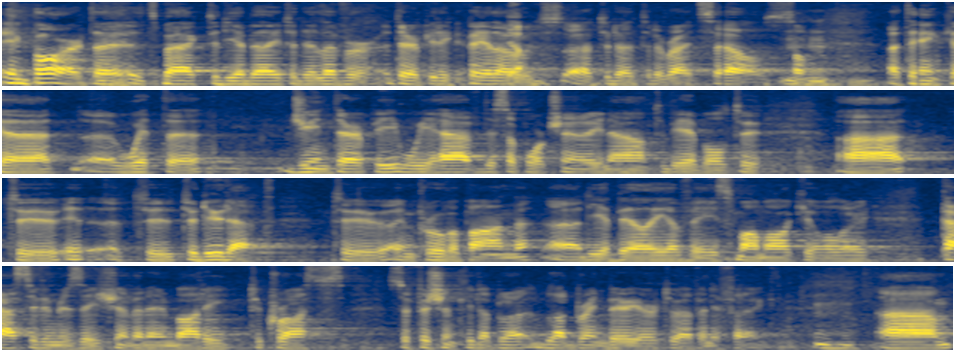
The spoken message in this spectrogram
in part, uh, it's back to the ability to deliver therapeutic payloads yep. uh, to, the, to the right cells. So mm-hmm. I think uh, uh, with the gene therapy, we have this opportunity now to be able to, uh, to, to, to do that, to improve upon the ability of a small molecule or passive immunization of an antibody to cross sufficiently the blood brain barrier to have an effect. Mm-hmm. Um,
